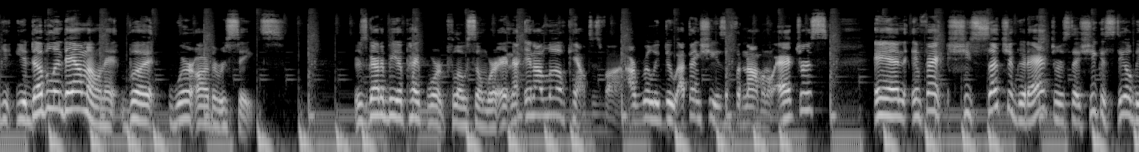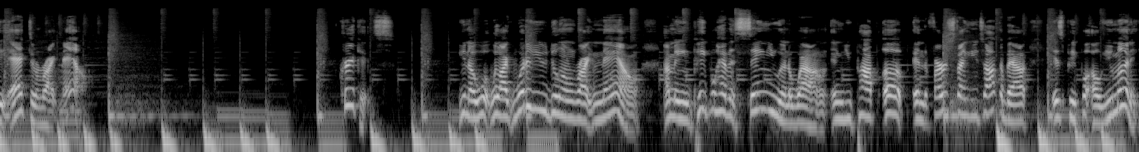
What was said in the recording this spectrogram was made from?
you're doubling down on it, but where are the receipts? There's got to be a paperwork flow somewhere. And, and I love Countess Vaughn. I really do. I think she is a phenomenal actress. And in fact, she's such a good actress that she could still be acting right now. Crickets you know, like, what are you doing right now? I mean, people haven't seen you in a while, and you pop up, and the first thing you talk about is people owe you money.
